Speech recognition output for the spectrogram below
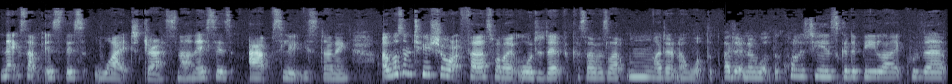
Next up is this white dress. Now this is absolutely stunning. I wasn't too sure at first when I ordered it because I was like, mm, I don't know what the I don't know what the quality is going to be like with it.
